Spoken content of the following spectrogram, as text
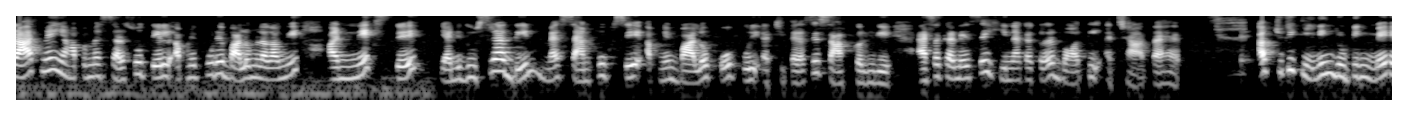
रात में यहाँ पर मैं सरसों तेल अपने पूरे बालों में लगाऊँगी और नेक्स्ट डे यानी दूसरा दिन, मैं शैम्पू से अपने बालों को पूरी अच्छी तरह से साफ़ करूँगी। ऐसा करने से हिना का कलर बहुत ही अच्छा आता है। अब चूँकि क्लीनिंग रूटीन में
